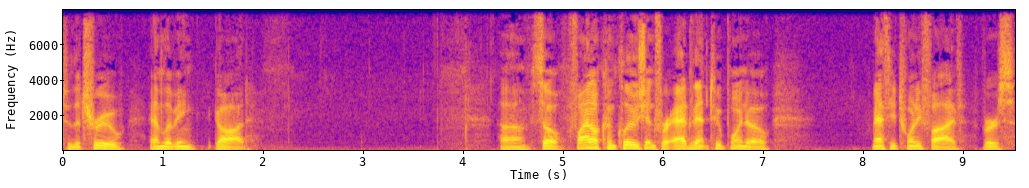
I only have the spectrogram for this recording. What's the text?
to the true and living God. Uh, so, final conclusion for Advent 2.0 Matthew 25, verse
